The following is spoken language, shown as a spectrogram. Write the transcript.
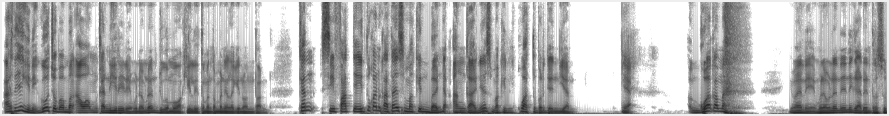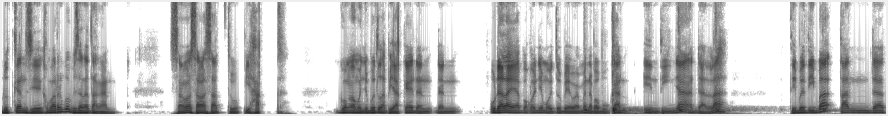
Artinya gini, gue coba mengawamkan diri deh, mudah-mudahan juga mewakili teman-teman yang lagi nonton. Kan sifatnya itu kan katanya semakin banyak angkanya semakin kuat tuh perjanjian. Ya. Gua kan gimana nih? Mudah-mudahan ini gak ada yang tersudutkan sih. ya. Kemarin gue bisa tangan sama salah satu pihak. Gue nggak mau nyebut lah pihaknya dan dan udahlah ya pokoknya mau itu BUMN apa bukan. Intinya adalah tiba-tiba tanda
